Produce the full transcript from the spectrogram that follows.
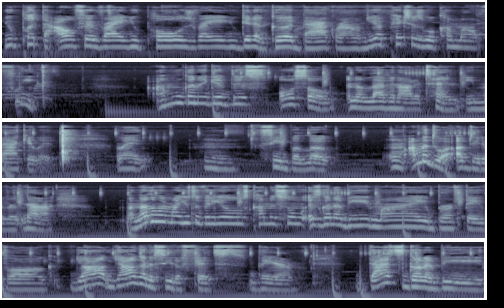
you put the outfit right, you pose right, you get a good background, your pictures will come out fleek. I'm gonna give this also an 11 out of 10. Immaculate. Like, hmm. See, but look, um, I'm gonna do an updated version. Nah, another one of my YouTube videos coming soon is gonna be my birthday vlog. Y'all, y'all gonna see the fits there. That's gonna be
